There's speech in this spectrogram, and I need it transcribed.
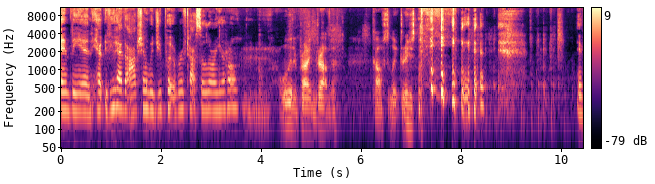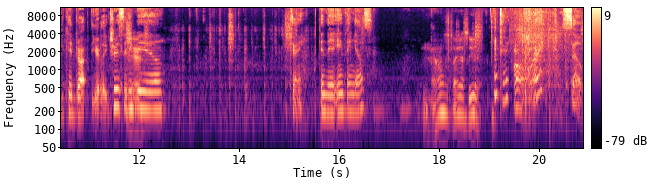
And then, have, if you had the option, would you put a rooftop solar on your home? I would it probably drop the cost of electricity. If you could drop your electricity Yeah. bill. Okay, and then anything else? no, I think that's it. Okay, all right. So,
